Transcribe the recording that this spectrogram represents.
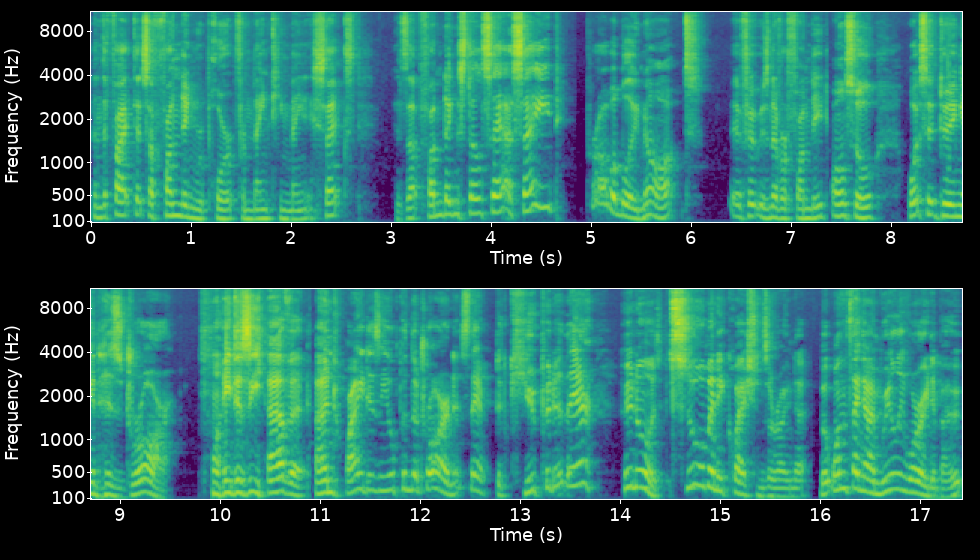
And the fact it's a funding report from 1996, is that funding still set aside? Probably not, if it was never funded. Also, what's it doing in his drawer? Why does he have it? And why does he open the drawer and it's there? Did Q put it there? Who knows? So many questions around it. But one thing I'm really worried about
